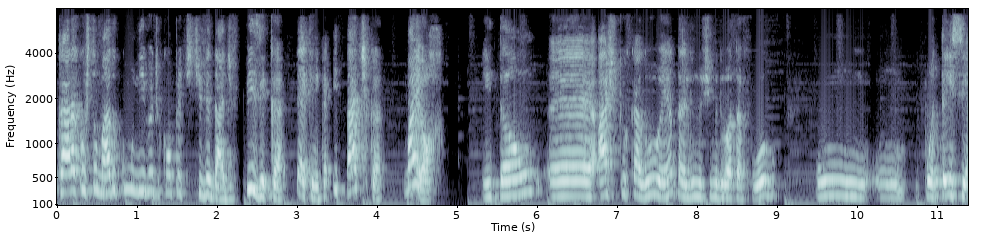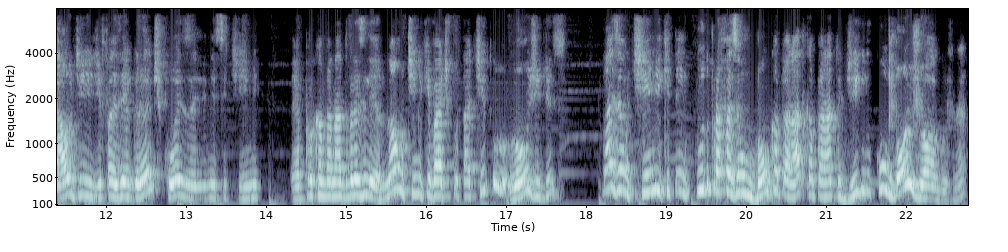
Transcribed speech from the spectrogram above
cara acostumado com um nível de competitividade física, técnica e tática maior. Então, é, acho que o Calu entra ali no time do Botafogo um, um potencial de, de, fazer grandes coisas ali nesse time é, para o Campeonato Brasileiro. Não é um time que vai disputar título, longe disso, mas é um time que tem tudo para fazer um bom campeonato, campeonato digno, com bons jogos, né?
